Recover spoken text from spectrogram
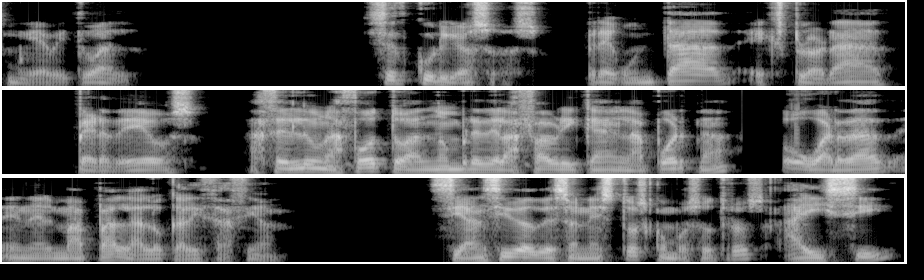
muy habitual. Sed curiosos, Preguntad, explorad, perdeos, hacedle una foto al nombre de la fábrica en la puerta o guardad en el mapa la localización. Si han sido deshonestos con vosotros, ahí sí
